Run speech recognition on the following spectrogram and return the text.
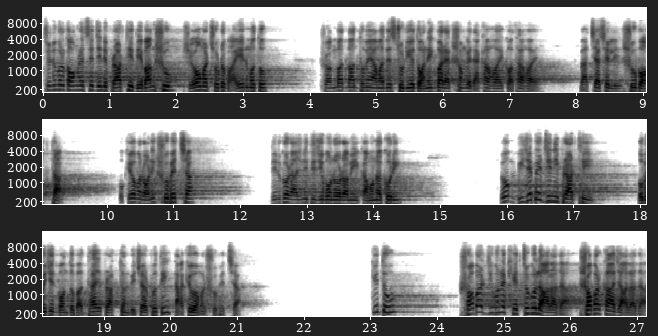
তৃণমূল কংগ্রেসের যিনি প্রার্থী দেবাংশু সেও আমার ছোট ভাইয়ের মতো। সংবাদ মাধ্যমে আমাদের স্টুডিওতে অনেকবার একসঙ্গে দেখা হয়, কথা হয়। বাচ্চা ছেলে, সুবক্তা, ওকেও আমার অনেক শুভেচ্ছা। দীর্ঘ রাজনীতি জীবন ওর আমি কামনা করি। এবং বিজেপির যিনি প্রার্থী, অভিজিৎ বন্দ্যোপাধ্যায়, প্রাক্তন বিচারপতি, তাকেও আমার শুভেচ্ছা। কিন্তু সবার জীবনের ক্ষেত্রগুলো আলাদা, সবার কাজ আলাদা।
